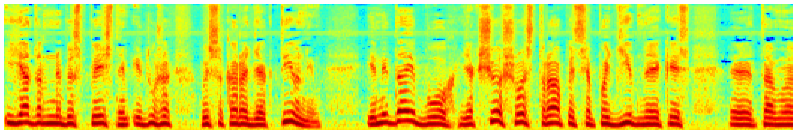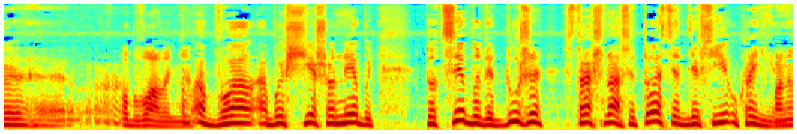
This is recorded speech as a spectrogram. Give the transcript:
і ядерно небезпечним, і дуже високорадіоактивним. І не дай Бог, якщо щось трапиться подібне, якесь е, там е, Обвалення. обвал або ще що-небудь, то це буде дуже страшна ситуація для всієї України. Пане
